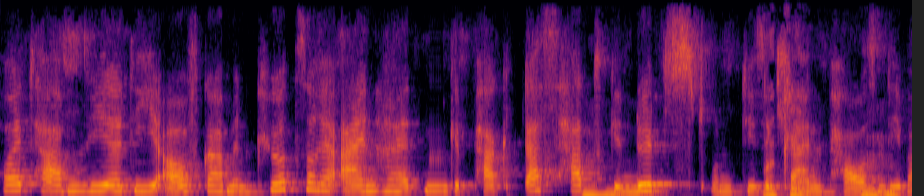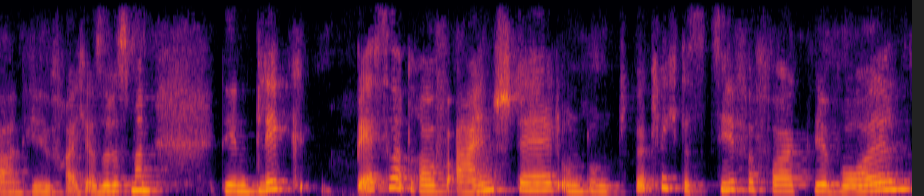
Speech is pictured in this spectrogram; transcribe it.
heute haben wir die Aufgaben in kürzere Einheiten gepackt, das hat mhm. genützt und diese okay. kleinen Pausen, die mhm. waren hilfreich. Also dass man den Blick besser darauf einstellt und, und wirklich das Ziel verfolgt, wir wollen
